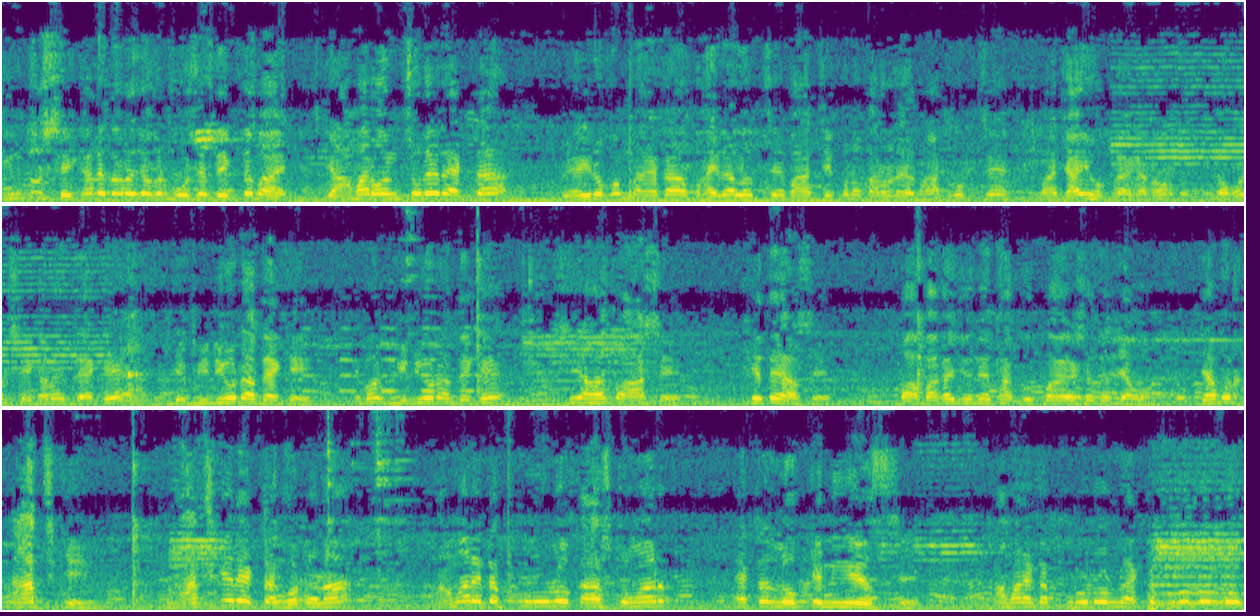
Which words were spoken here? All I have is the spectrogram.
কিন্তু সেখানে তারা যখন বসে দেখতে পায় যে, আমার অঞ্চলের একটা এইরকম একটা ভাইরাল হচ্ছে বা যে কোনো কারণে ঘাট হচ্ছে বা যাই হোক না কেন, তখন সেখানে দেখে, যে ভিডিওটা দেখে, এবার ভিডিওটা দেখে সে হয়তো আসে, খেতে আসে, বা বাগাজিনে থাকুক বা এর সাথে যেমন। যেমন আজকে, আজকের একটা ঘটনা, আমার একটা পুরনো কাস্টমার একটা লোককে নিয়ে এসছে। আমার একটা পুরনো একটা পুরনো লোক,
